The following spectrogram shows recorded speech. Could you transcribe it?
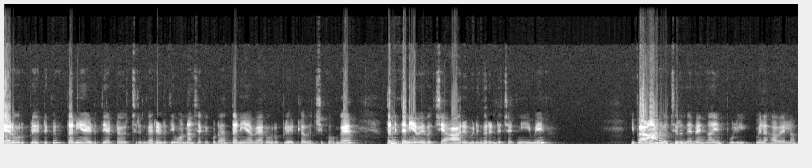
வேறு ஒரு பிளேட்டுக்கு தனியாக எடுத்து எட்ட வச்சுருங்க. ரெண்டுத்தையும் ஒன்றா சேர்க்கக்கூடாது தனியாக வேறு ஒரு பிளேட்டில் வச்சுக்கோங்க. தனித்தனியாகவே வச்சு ஆற விடுங்க ரெண்டு சட்னியுமே. இப்போ ஆற வச்சுருந்த வெங்காயம் புளி மிளகாவெல்லாம்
